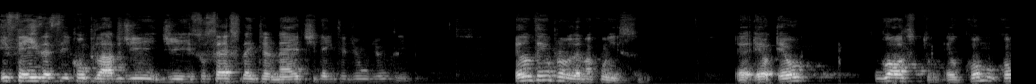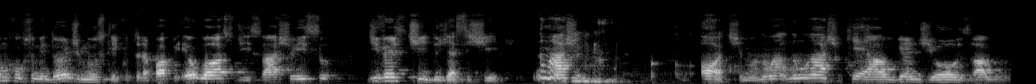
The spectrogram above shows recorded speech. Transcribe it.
e fez esse compilado de, de sucesso da internet dentro de um, de um clipe. Eu não tenho problema com isso. É, eu, eu gosto, eu como, como consumidor de música e cultura pop, eu gosto disso, acho isso divertido de assistir. Não acho ótimo, não, não acho que é algo grandioso, algo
